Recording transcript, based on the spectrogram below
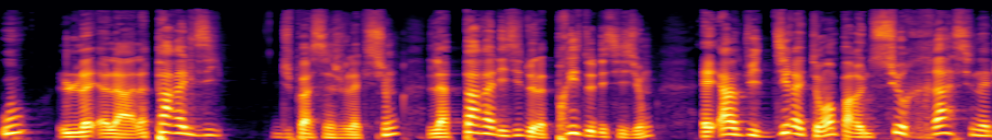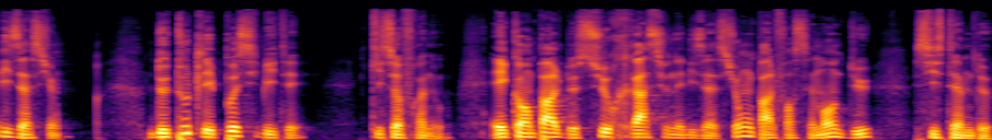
où la, paralysie du passage à l'action, la paralysie de la prise de décision est induite directement par une surrationalisation de toutes les possibilités qui s'offrent à nous. Et quand on parle de surrationalisation, on parle forcément du système 2.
